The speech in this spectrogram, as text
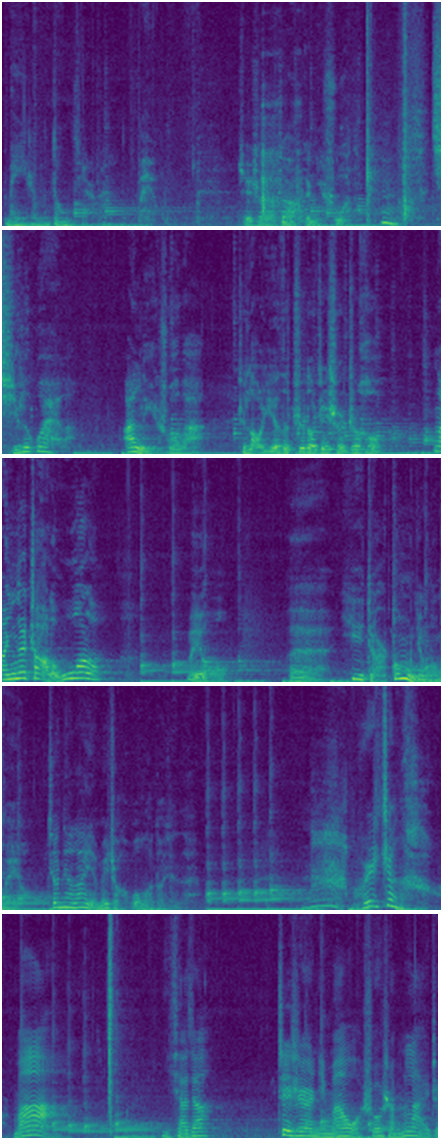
没什么动静吧？没有这事儿我正好跟你说呢。嗯，奇了怪了，按理说吧，这老爷子知道这事儿之后，那应该炸了窝了，没有，哎，一点动静都没有。江天来也没找过我，到现在。那不是正好吗？你瞧瞧，这事儿你妈我说什么来着？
